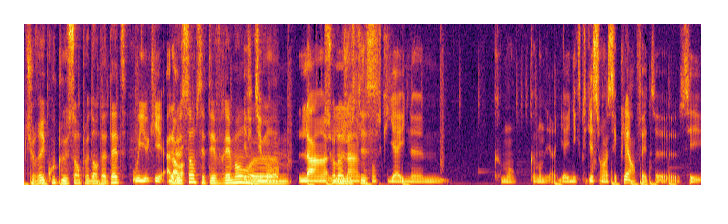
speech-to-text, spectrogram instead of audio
tu réécoutes le sample dans ta tête. Oui, ok. Alors, le sample, c'était vraiment. euh, là, sur l'injustice. je pense qu'il y a une. euh, Comment, comment dire Il y a une explication assez claire, en fait. euh, c'est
